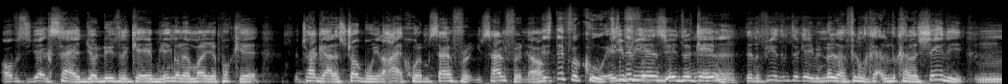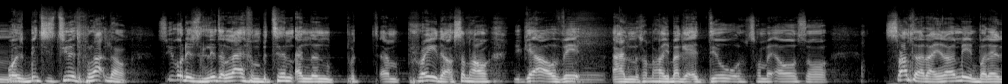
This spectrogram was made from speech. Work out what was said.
Obviously, you're excited. You're new to the game. You ain't got no money in your pocket. You're trying to get out of struggle. You know, like, alright, cool. I'm sign for it. You sign for it now. It's difficult. It's Two, three years you're into the game, Yeah. then a few years into the game, you know that things look, look kind of shady. Mm. Or it's bitches too late to pull out now. So you got to just live the life and pretend and then and pray that somehow you get out of it mm. and somehow you might get a deal with somewhere else or something like that. You know what I mean? But then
